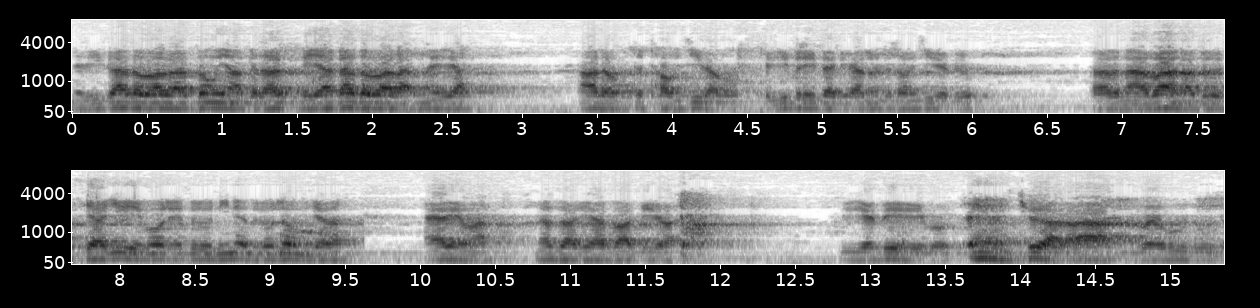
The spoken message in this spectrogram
နဒီကသဘာက300ကရာခရာကသဘာက200အားလုံး1000ရှိတာပေါ့တတိပရိသတ်တွေအားလုံး1000ရှိတယ်သူသာသနာ့ဘာတော့သူဆရာကြီးတွေပေါ်လေသူနီးနဲ့သူလုံးကြတာအဲဒီမှာမြတ်စွာဘုရားသွားပြီးတော့ဒီရသေးတွေကိုချွတ်ရတာဝယ်ဘူးသူက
